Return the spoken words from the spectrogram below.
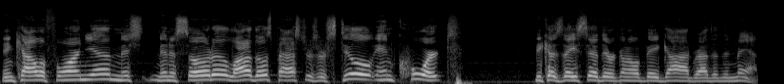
In California, Minnesota, a lot of those pastors are still in court because they said they were going to obey God rather than man.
